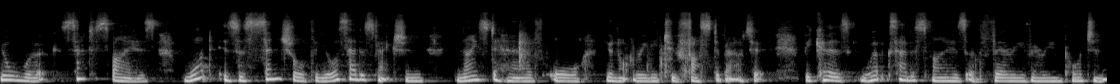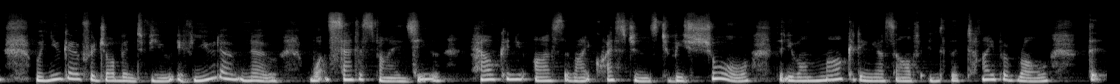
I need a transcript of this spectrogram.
your work satisfiers. What is essential for your satisfaction, nice to have, or you're not really too fussed about it? Because work satisfiers are very, very important. When you go for a job interview, if you don't know what satisfies you, how can you ask the right questions to be sure that you are marketing yourself into the type of role that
